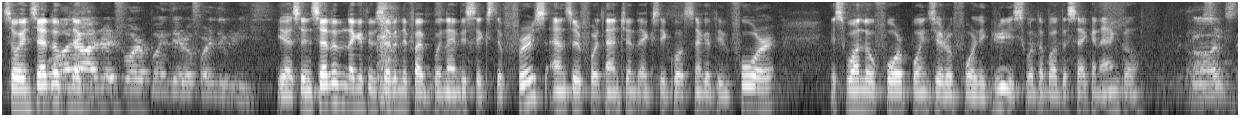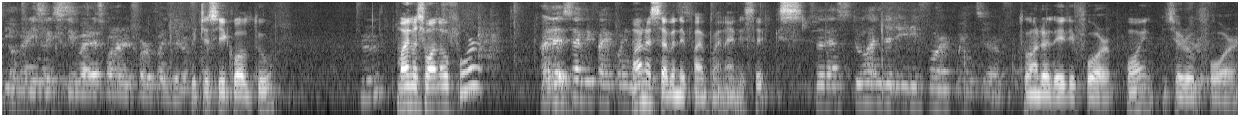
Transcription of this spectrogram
So instead of neg- 104.04 degrees. yeah, so instead of negative 75.96, the first answer for tangent x equals negative 4 is 104.04 degrees. What about the second angle, Uh, 360 360 minus 104.04. which is equal to Hmm? minus 104 Minus seventy five point. minus 75.96? So that's two hundred eighty four point zero four. 284.04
